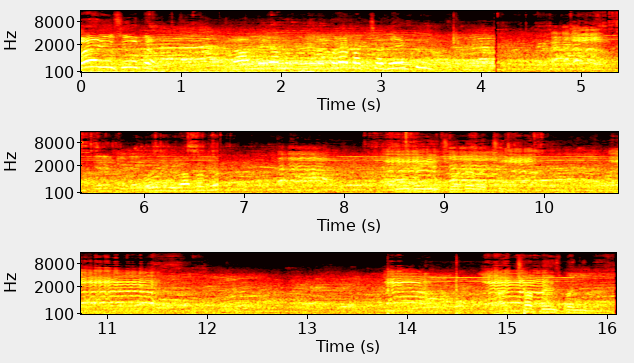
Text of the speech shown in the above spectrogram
ओए यूसुफ डाल लेगा मेरा बड़ा बच्चा देख तू छोटे बच्चे अच्छा पेज बन है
